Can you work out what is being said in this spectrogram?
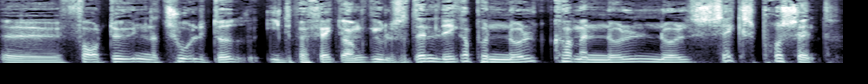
øh, for at dø en naturlig død i de perfekte omgivelser, den ligger på 0,006 procent.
